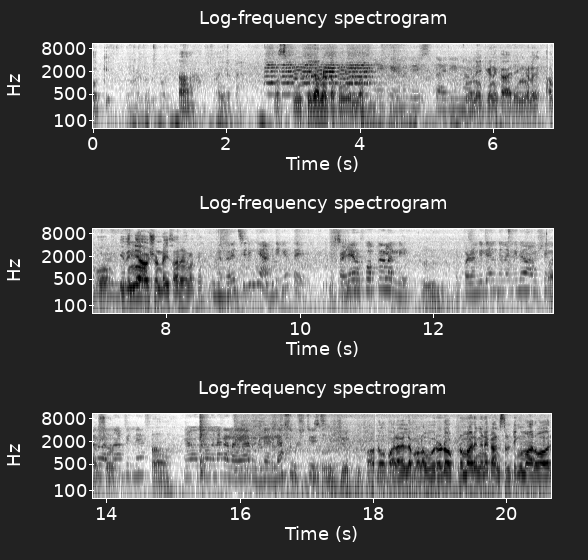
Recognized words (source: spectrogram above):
ഓക്കെ. ആ ആയിക്കോട്ടെ. അപ്പോൾ സ്കൂട്ടിയിലാണ് കേട്ടോ പോകുന്നത്. അങ്ങനെയൊക്കെയാണ് കാര്യങ്ങൾ. അപ്പോൾ ഇതിന് ആവശ്യമുണ്ടോ ഈ സാധനങ്ങളൊക്കെ? പഴയ റിപ്പോർട്ടുകളല്ലേ. എപ്പോഴെങ്കിലും എന്തിനെങ്കിലും ആവശ്യങ്ങൾ വന്നാൽ പിന്നെ ഞാൻ ഒന്നും അങ്ങനെ കളയാറില്ല. എല്ലാം സൂക്ഷിച്ചു നമ്മളെ ഓരോ ഡോക്ടർമാരും ഇങ്ങനെ കൺസൾട്ടിങ് മാറുമ്പോൾ അവർ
